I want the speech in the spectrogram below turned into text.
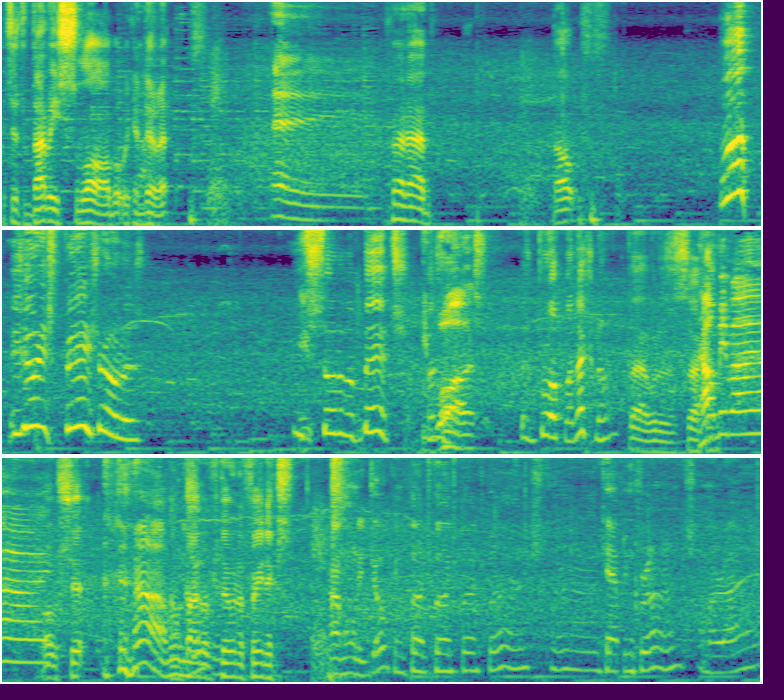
It's just very slow, but we can do it. Hey. Put him. Oh. ah, he's doing his face rollers. You son of a bitch. He was. Just broke my neck now. There was a second. Help me, man. Oh shit. I'm, I'm only kind of doing a phoenix. I'm only joking. Punch, punch, punch, punch. Mm, Captain Crunch. Am I right?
